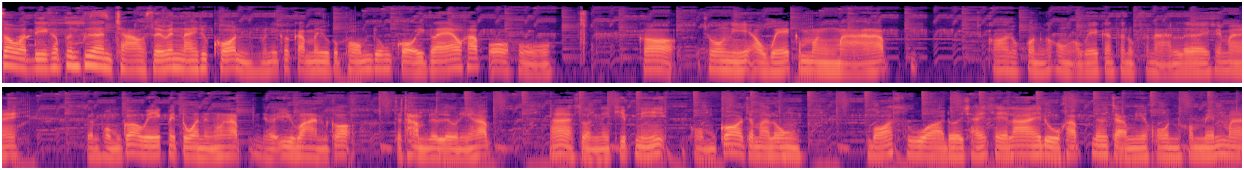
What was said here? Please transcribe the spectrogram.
สวัสดีครับเพื่อนๆ ชาวเซเว่นไนทุกคน วันนี้ก็กลับมาอยู่กับผมยุงโกอีกแล้วครับ โอ้โห ก็ช่วงนี้เอาเวกกำลังมาครับ ก็ทุกคนก็คงเอาเวกกันสนุกสนานเลยใช่ไหมส่วนผมก็เอาเวกไปตัวหนึ่งนะครับ เดี๋ยวอีวานก็จะทำเร็วๆนี้ครับอ่าส่วนในคลิปนี้ผมก็จะมาลง บอสวัวโดยใช้เซล่าให้ดูครับ เนื่องจากมีคนคอมเมนต์มา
